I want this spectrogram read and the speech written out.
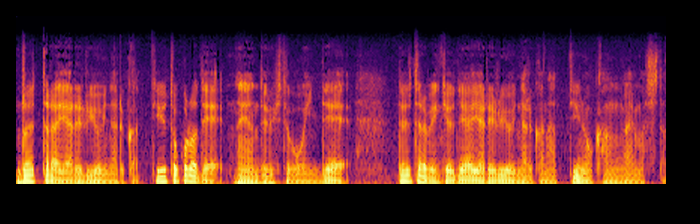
どうやったらやれるようになるかっていうところで悩んでる人が多いんでどうやったら勉強でやれるようになるかなっていうのを考えました。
